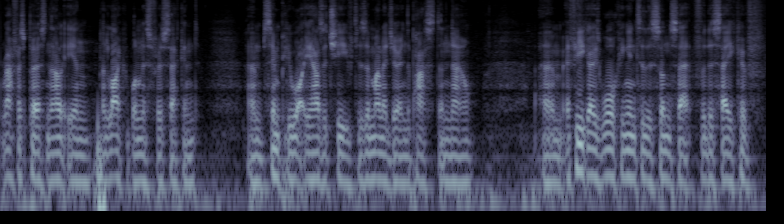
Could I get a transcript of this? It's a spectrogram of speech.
Rafa's personality and, and likableness for a second, um, simply what he has achieved as a manager in the past and now. Um, if he goes walking into the sunset for the sake of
